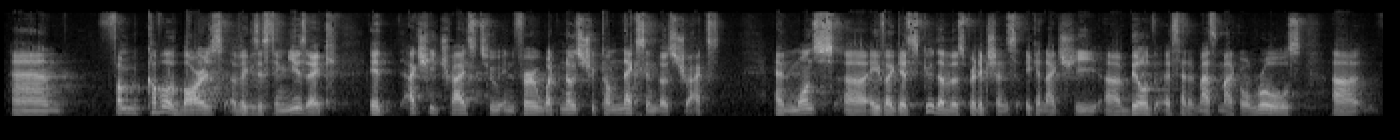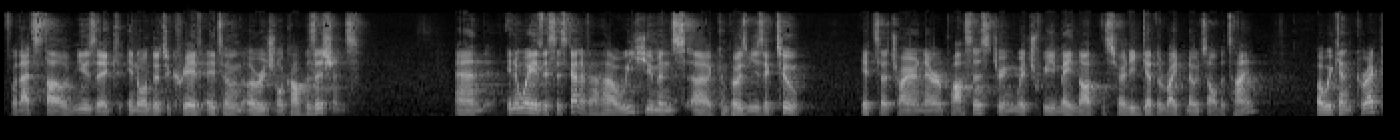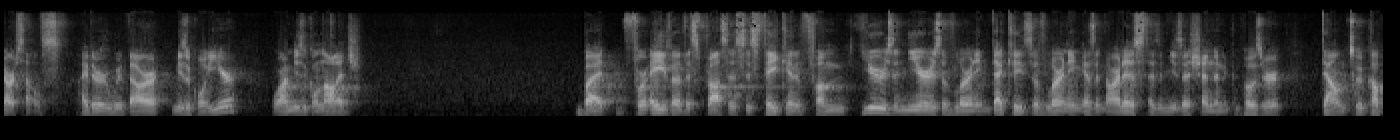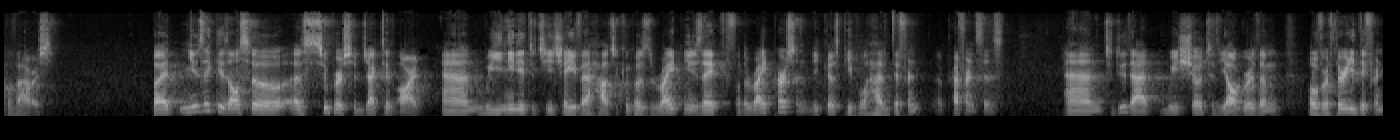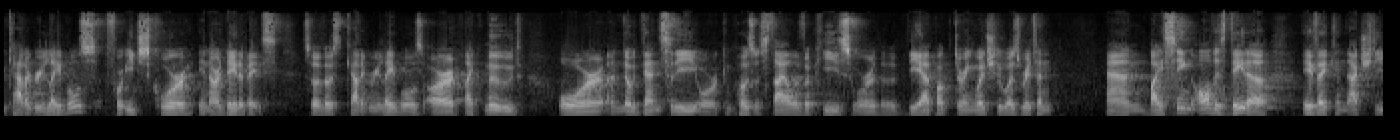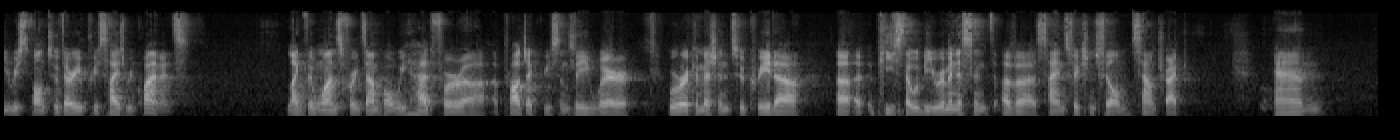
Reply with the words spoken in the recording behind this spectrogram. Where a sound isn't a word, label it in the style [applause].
And from a couple of bars of existing music, it actually tries to infer what notes should come next in those tracks. And once uh, AIVA gets good at those predictions, it can actually uh, build a set of mathematical rules uh, for that style of music in order to create its own original compositions. And in a way, this is kind of how we humans uh, compose music too. It's a trial and error process during which we may not necessarily get the right notes all the time, but we can correct ourselves, either with our musical ear or our musical knowledge. But for AIVA, this process is taken from years and years of learning, decades of learning as an artist, as a musician, and a composer, down to a couple of hours. But music is also a super subjective art, and we needed to teach AIVA how to compose the right music for the right person because people have different preferences. And to do that, we show to the algorithm over 30 different category labels for each score in our database. So those category labels are like mood, or a note density, or composer style of a piece, or the, the epoch during which it was written. And by seeing all this data, AIVA can actually respond to very precise requirements. Like the ones, for example, we had for a, a project recently where we were commissioned to create a, a, a piece that would be reminiscent of a science fiction film soundtrack. And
